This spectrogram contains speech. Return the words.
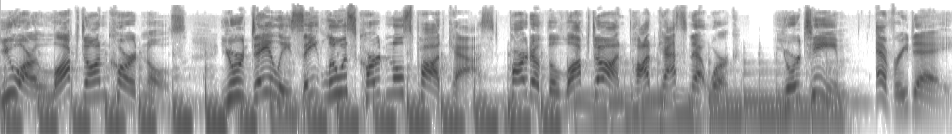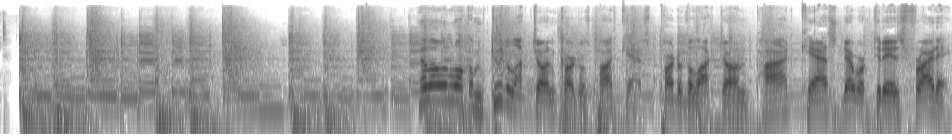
You are Locked On Cardinals, your daily St. Louis Cardinals podcast, part of the Locked On Podcast Network. Your team every day. Hello and welcome to the Locked On Cardinals podcast, part of the Locked On Podcast Network. Today is Friday,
